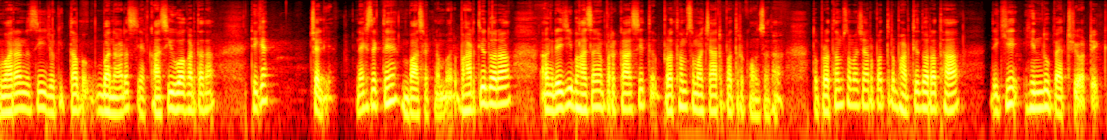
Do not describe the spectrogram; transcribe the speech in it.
वाराणसी, जो कि तब बनारस या काशी हुआ करता था। ठीक है? चलिए नेक्स्ट देखते हैं, बासठ नंबर। भारतीयों द्वारा अंग्रेज़ी भाषा में प्रकाशित प्रथम समाचार पत्र कौन सा था? तो प्रथम समाचार पत्र भारतीयों द्वारा था, देखिए, हिंदू पैट्रियोटिक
